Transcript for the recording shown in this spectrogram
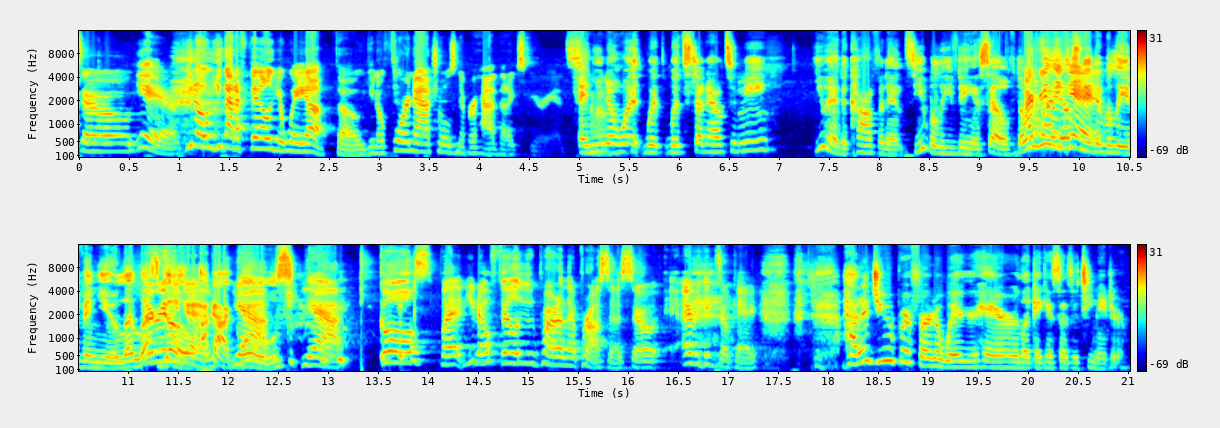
So yeah, you know, you got to fail your way up, though. You know, four naturals never had that experience. And um, you know what? What what stuck out to me? You had the confidence. You believed in yourself. Don't I nobody really else did. need to believe in you. Let, let's really go. Did. I got yeah. goals. Yeah. goals, but you know, failure is part of that process. So everything's okay. How did you prefer to wear your hair, like I guess as a teenager?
